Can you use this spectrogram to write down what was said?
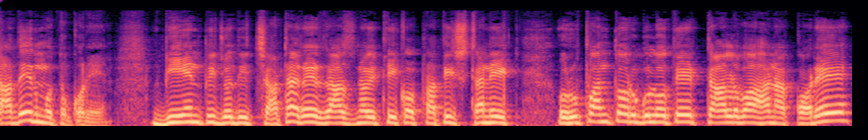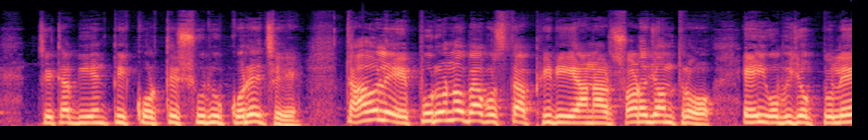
তাদের মতো করে। বিএনপি যদি চার্টারের রাজনৈতিক ও প্রাতিষ্ঠানিক রূপান্তরগুলোতে টালবাহানা করে, যেটা বিএনপি করতে শুরু করেছে, তাহলে পুরনো ব্যবস্থা ফিরিয়ে আনার ষড়যন্ত্র এই অভিযোগ তুলে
